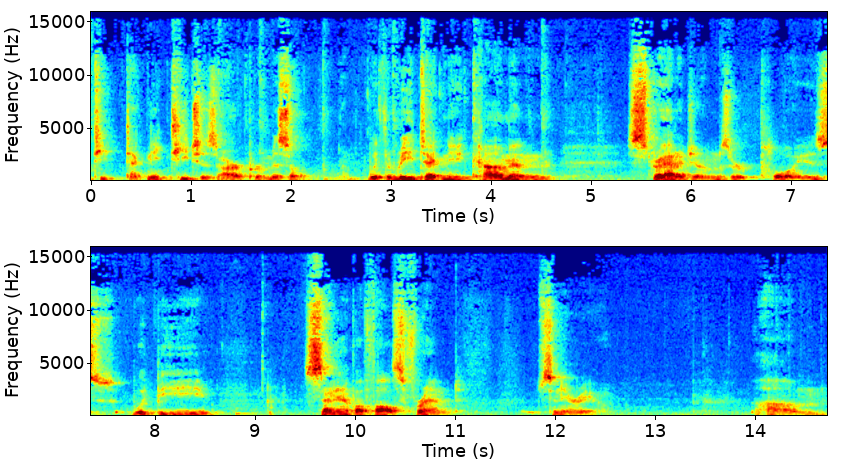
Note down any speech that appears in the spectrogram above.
te- technique teaches are permissible. With the Reid technique, common stratagems or ploys would be setting up a false friend scenario. Um,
